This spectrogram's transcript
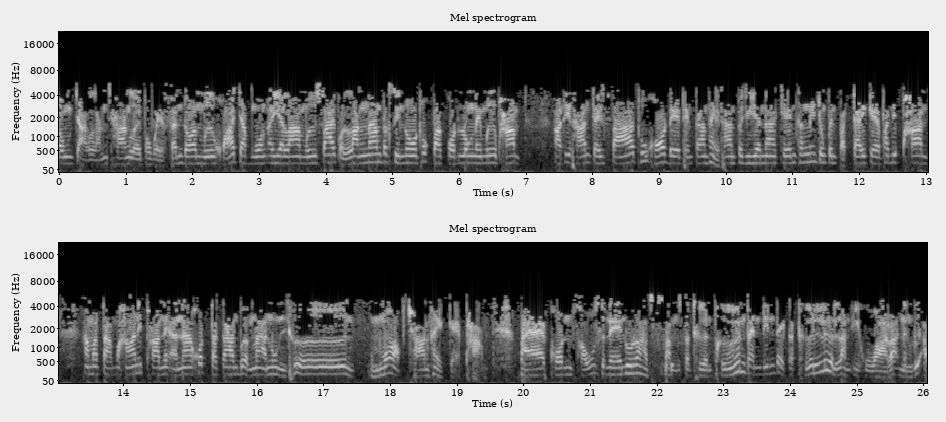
ลงจากหลังช้างเลยพระเวสสันดรมือขวาจับงวงอัยลามือซ้ายกดลังน้ำตักสิโนทุกปรากฏลงในมือพาม อธิษฐานใจสาธุขอเดชแห่งการให้ทานปฏิยนาเคนครั้งนี้จงเป็นปัจจัยแก่พระนิพพาน อมตะมหานิพพานในอนาคตการเบื้องหน้านุ่นเทินมอบช้างให้แก่พรามแปดคนเสาสเนนุราชสั่นสะเทือนพื้นแผ่นดินได้กระเทือนเลื่อนลั่นอีกวาระหนึ่งด้วยอ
